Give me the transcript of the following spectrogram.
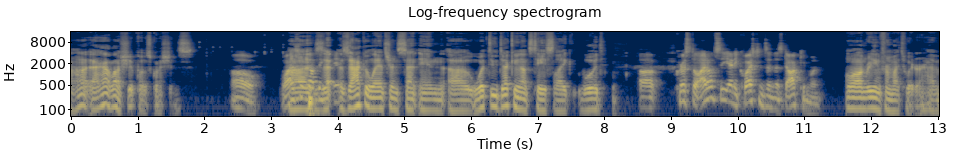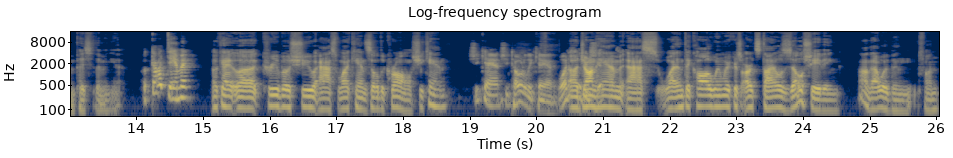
Uh, I got a lot of shitpost questions. Oh. Why is Uh, nothing Z- in- Lantern sent in, uh, what do Deku Nuts taste like? Wood. Uh, Crystal, I don't see any questions in this document. Well, I'm reading from my Twitter. I haven't pasted them in yet. But God damn it! Okay, uh, Kuribo Shu asks, why can't Zelda crawl? She can. She can. She totally can. What? Uh, John Hamm asks, why didn't they call Wind Waker's art style Zell shading? Oh, that would have been fun.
